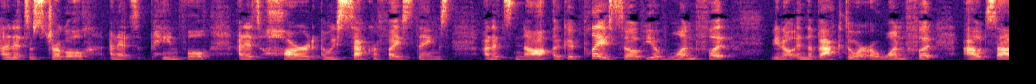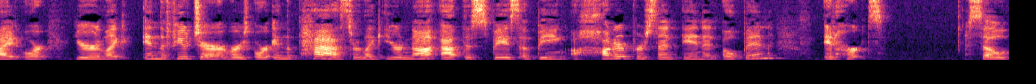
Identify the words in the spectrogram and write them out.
and it's a struggle and it's painful and it's hard and we sacrifice things and it's not a good place. So if you have one foot, you know, in the back door or one foot outside or you're like in the future or, or in the past or like you're not at this space of being 100% in and open, it hurts. So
